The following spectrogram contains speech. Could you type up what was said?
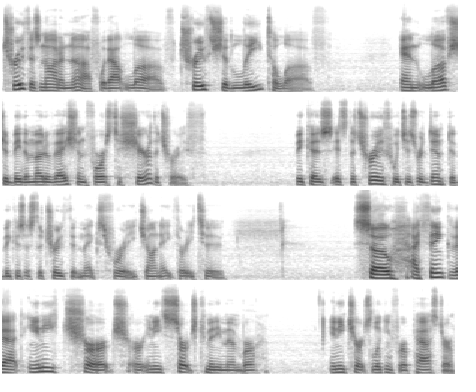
truth is not enough without love. Truth should lead to love. And love should be the motivation for us to share the truth. Because it's the truth which is redemptive, because it's the truth that makes free. John 8 32. So I think that any church or any search committee member, any church looking for a pastor,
